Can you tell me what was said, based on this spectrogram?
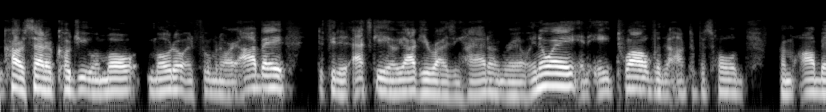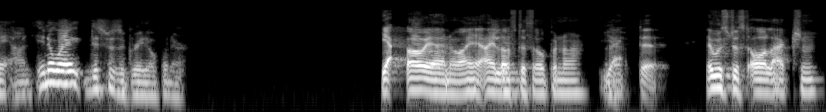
Hikaru Sato, Koji Iwamoto, and Fuminori Abe defeated Atsuki Aoyagi, Rising Hayato, and Ryo Inoue in 8 12 with an octopus hold from Abe on Inoue. This was a great opener. Yeah. Oh yeah. No, I I love this opener. Yeah. Like the it was just all action,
